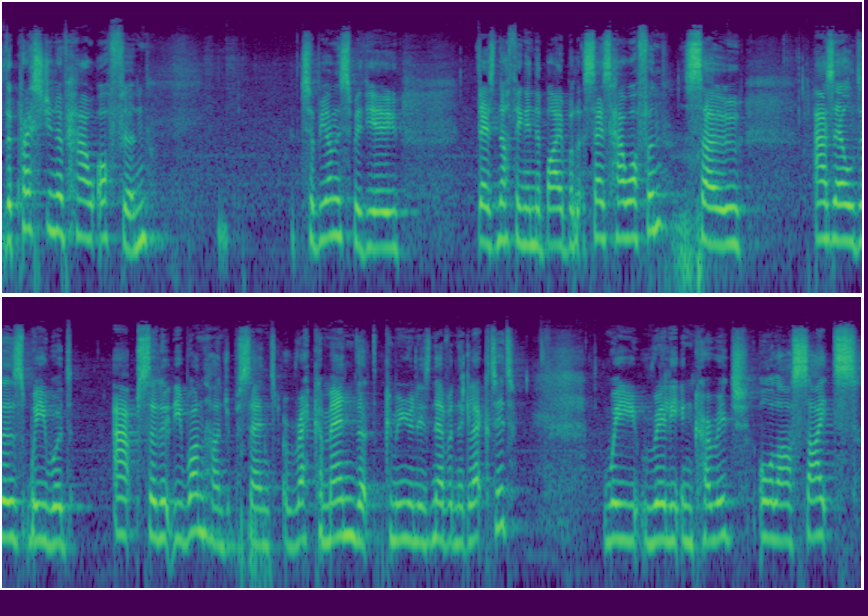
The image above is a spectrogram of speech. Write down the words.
the question of how often, to be honest with you, there's nothing in the Bible that says how often. So, as elders, we would absolutely 100% recommend that communion is never neglected. We really encourage all our sites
